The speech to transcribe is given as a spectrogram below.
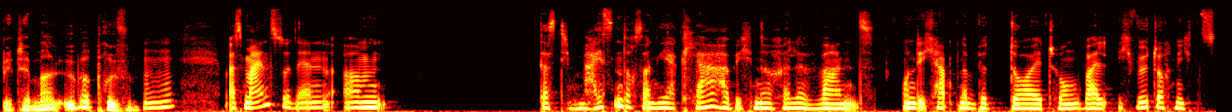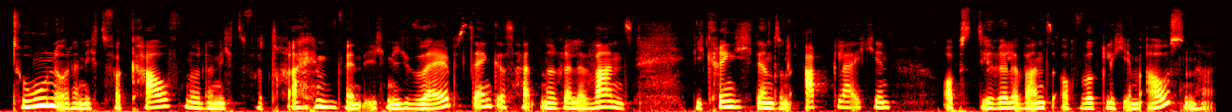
bitte mal überprüfen. Mhm. Was meinst du denn, ähm, dass die meisten doch sagen, ja klar habe ich eine Relevanz und ich habe eine Bedeutung, weil ich würde doch nichts tun oder nichts verkaufen oder nichts vertreiben, wenn ich nicht selbst denke, es hat eine Relevanz. Wie kriege ich denn so ein Abgleich hin, ob es die Relevanz auch wirklich im Außen hat?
